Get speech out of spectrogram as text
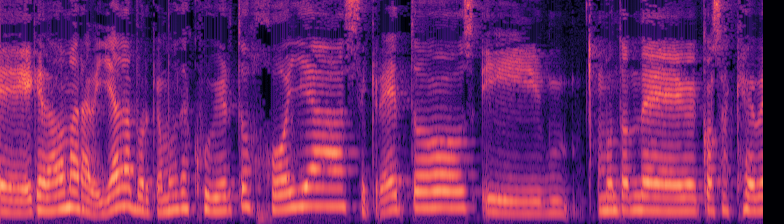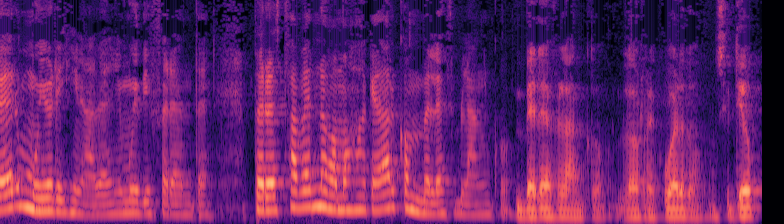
eh, he quedado maravillada porque hemos descubierto joyas, secretos y un montón de cosas que ver muy originales y muy diferentes. Pero esta vez nos vamos a quedar con Vélez Blanco. Vélez Blanco, lo recuerdo. Un sitio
